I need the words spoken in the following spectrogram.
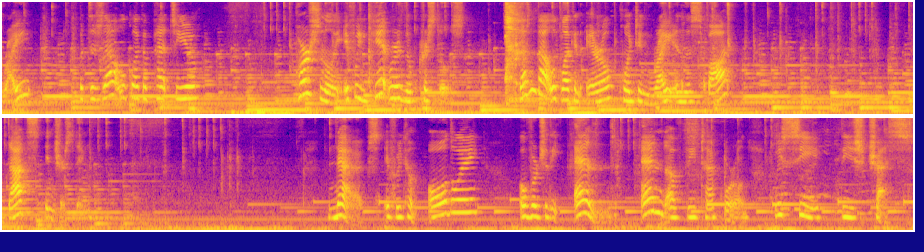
right? But does that look like a pet to you? Personally, if we get rid of the crystals, doesn't that look like an arrow pointing right in this spot? That's interesting. Next, if we come all the way over to the end, end of the tech world, we see these chests.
